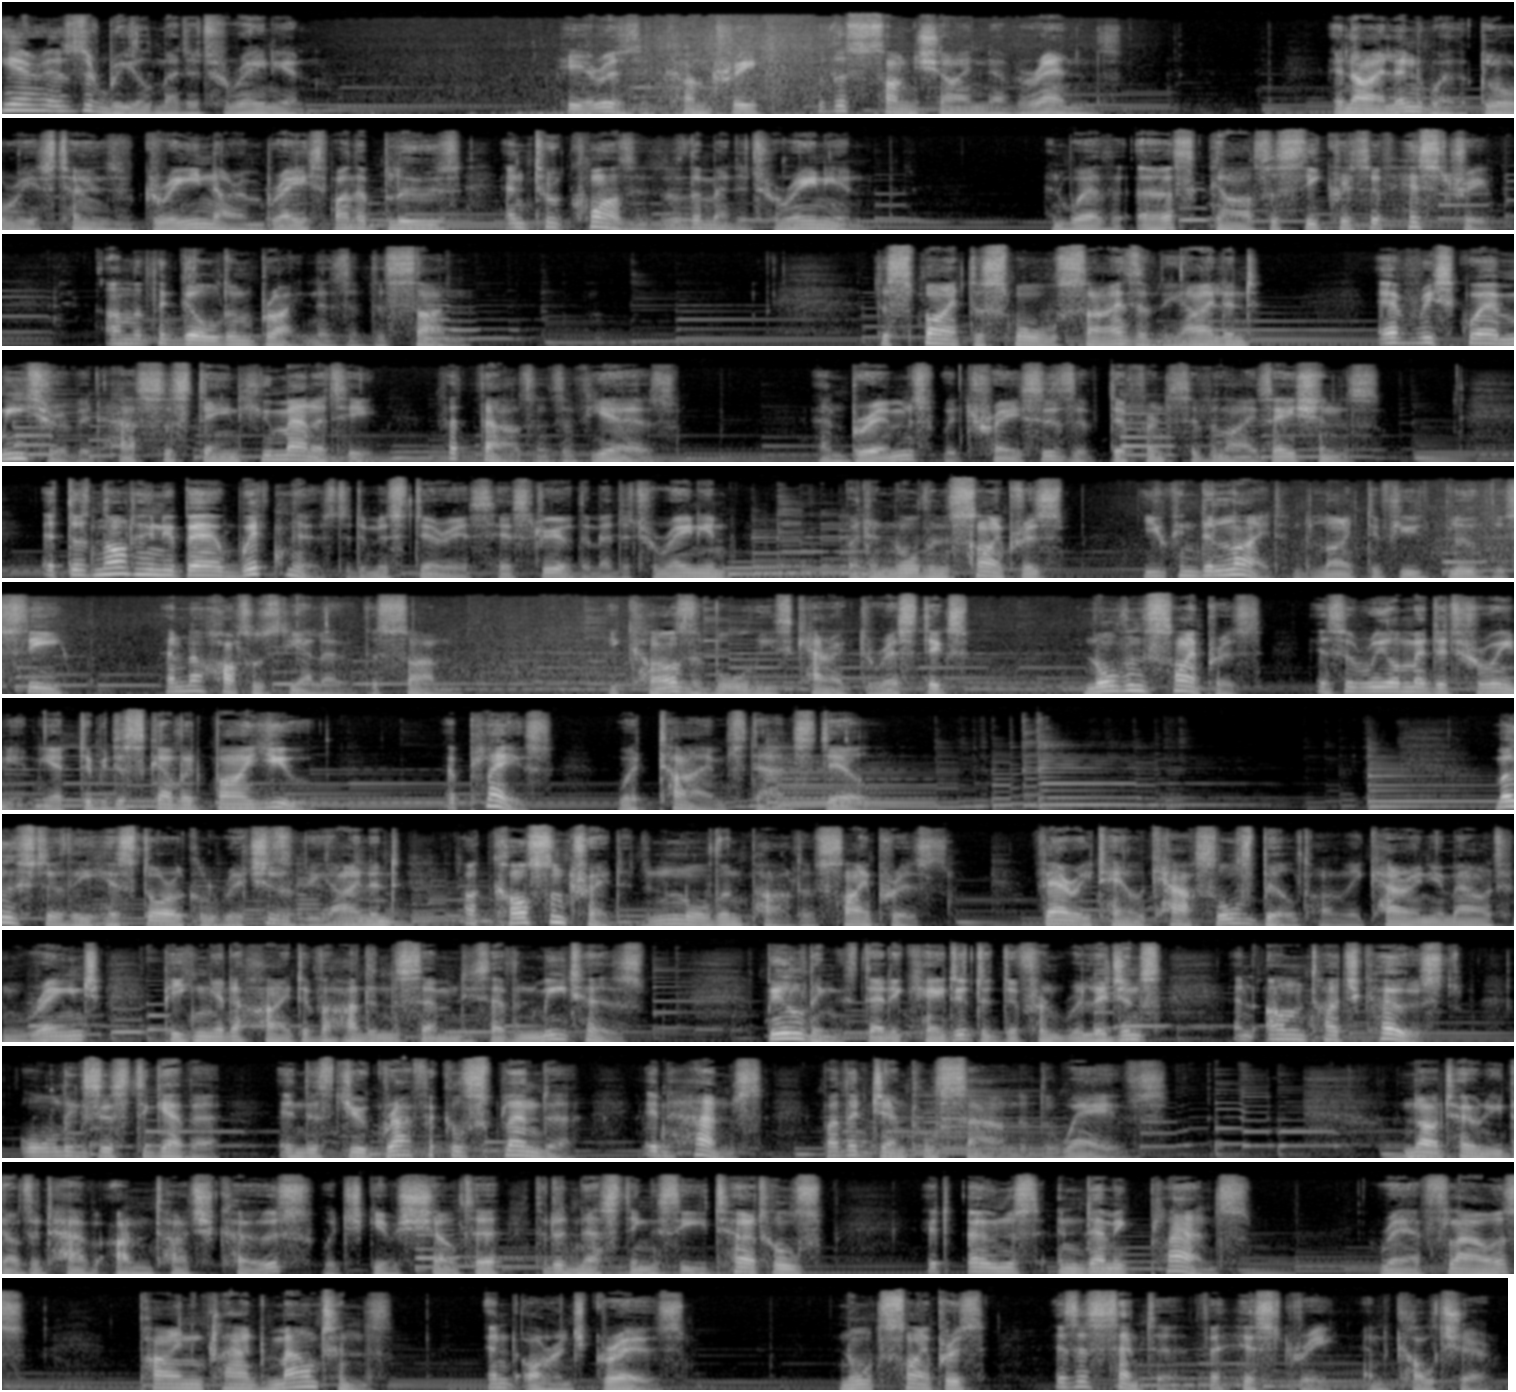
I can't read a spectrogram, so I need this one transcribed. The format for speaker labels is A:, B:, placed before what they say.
A: Here is the real Mediterranean. Here is a country where the sunshine never ends. An island where the glorious tones of green are embraced by the blues and turquoises of the Mediterranean, and where the earth guards the secrets of history under the golden brightness of the sun. Despite the small size of the island, every square meter of it has sustained humanity for thousands of years, and brims with traces of different civilizations. It does not only bear witness to the mysterious history of the Mediterranean, but in northern Cyprus, you can delight in the light diffused blue of the sea and the hottest yellow of the sun. Because of all these characteristics, northern Cyprus is a real Mediterranean yet to be discovered by you, a place where time stands still. Most of the historical riches of the island are concentrated in the northern part of Cyprus. Fairy tale castles built on the Kyrenia mountain range, peaking at a height of 177 meters. Buildings dedicated to different religions, and untouched coast all exist together in this geographical splendor, enhanced by the gentle sound of the waves. Not only does it have untouched coasts, which gives shelter to the nesting sea turtles, it owns endemic plants, rare flowers, pine clad mountains, and orange groves. North Cyprus is a center for history and culture.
